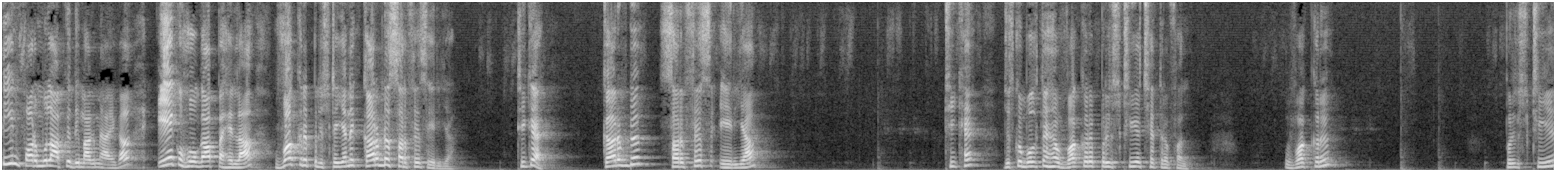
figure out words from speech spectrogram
तीन फॉर्मूला आपके दिमाग में आएगा। एक होगा पहला वक्र पृष्ठ, यानी कर्व्ड सरफेस एरिया ठीक है? कर्व्ड सरफेस एरिया ठीक है? जिसको बोलते हैं वक्र पृष्ठीय क्षेत्रफल। वक्र पृष्ठीय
